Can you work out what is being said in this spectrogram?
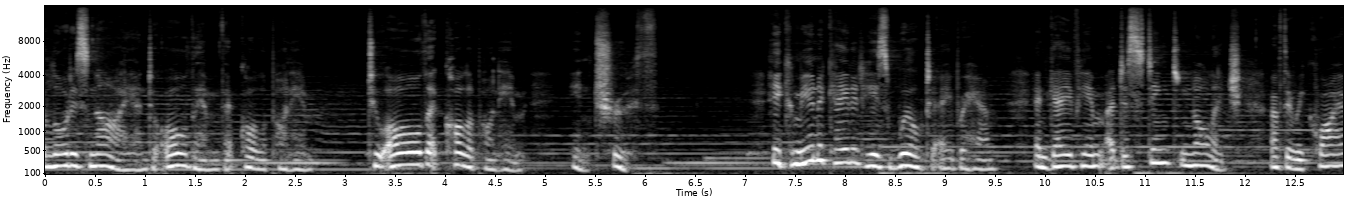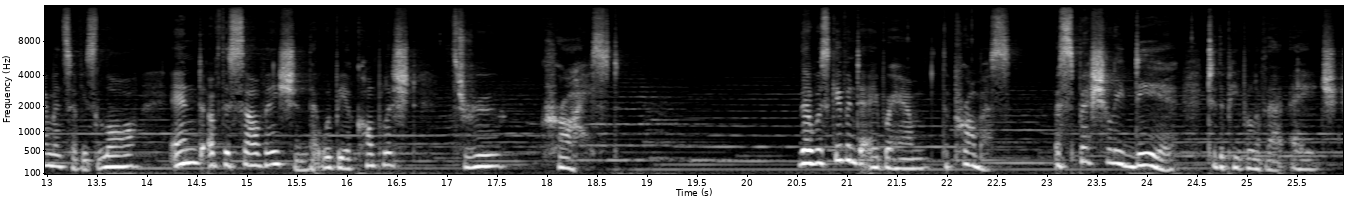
The Lord is nigh unto all them that call upon him, to all that call upon him in truth. He communicated his will to Abraham and gave him a distinct knowledge of the requirements of his law and of the salvation that would be accomplished through Christ. There was given to Abraham the promise especially dear to the people of that age,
